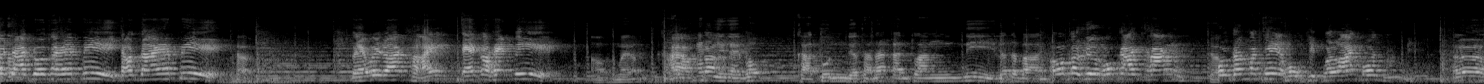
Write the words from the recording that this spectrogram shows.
ประชาชนก็แฮปปี้ชาวนายแฮปปี้ ครับแต่เวลาขายแกก็แฮปปี้ เอาทำไมครับอ้าวแค่ก็ยังไงเพราะ ขาดทุนเดี๋ยวฐานะการคลังหนี่รัฐบาลเพราะก็เรื่องของการคลัง ครับ คนทั้งประเทศ 60 กว่าล้านคน เออ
